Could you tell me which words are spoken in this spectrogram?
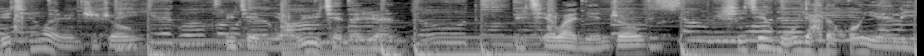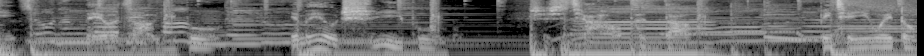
于千万人之中，遇见你要遇见的人；于千万年中，时间无涯的荒野里，没有早一步，也没有迟一步，只是恰好碰到，并且因为懂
